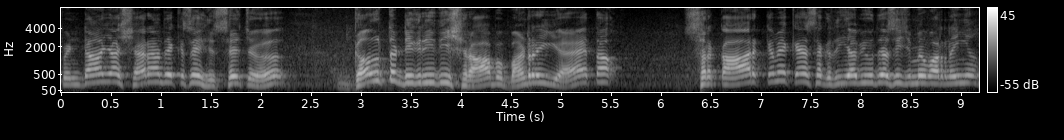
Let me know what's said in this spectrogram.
ਪਿੰਡਾਂ ਜਾਂ ਸ਼ਹਿਰਾਂ ਦੇ ਕਿਸੇ ਹਿੱਸੇ 'ਚ ਗਲਤ ਡਿਗਰੀ ਦੀ ਸ਼ਰਾਬ ਬਣ ਰਹੀ ਹੈ, ਤਾਂ ਸਰਕਾਰ ਕਿਵੇਂ ਕਹਿ ਸਕਦੀ ਹੈ ਵੀ ਉਹਦੇ ਅਸੀਂ ਜ਼ਿੰਮੇਵਾਰ ਨਹੀਂ ਆ?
